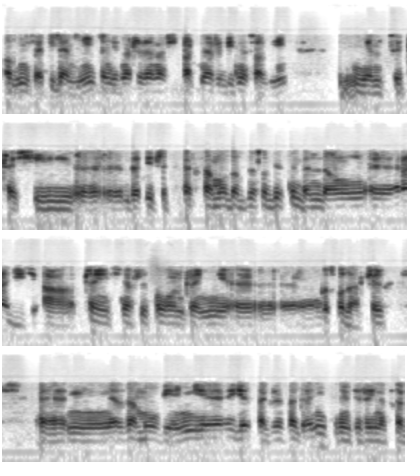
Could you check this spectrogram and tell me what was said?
ognisk epidemii, to nie znaczy, że nasi partnerzy biznesowi Niemcy, Czesi, e, Brytyjczycy tak samo dobrze sobie z tym będą e, radzić, a część naszych połączeń e, gospodarczych, zamówień jest także z zagranicy, więc jeżeli na przykład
